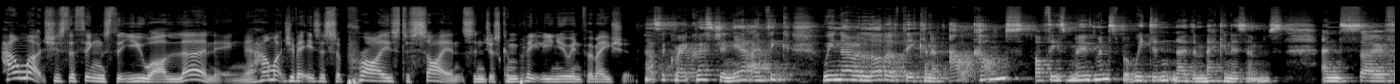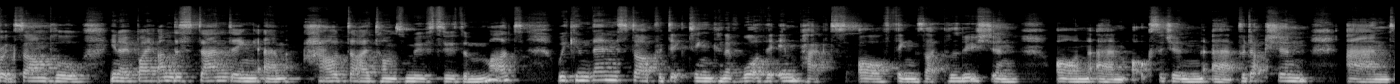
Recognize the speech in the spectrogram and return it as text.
How much is the things that you are learning? How much of it is a surprise to science and just completely new information? That's a great question. Yeah, I think we know a lot of the kind of outcomes of these movements, but we didn't know the mechanisms. And so, for example, you know, by understanding um, how diatoms move through the mud, we can then start predicting kind of what are the impacts of things like pollution on um, oxygen uh, production and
